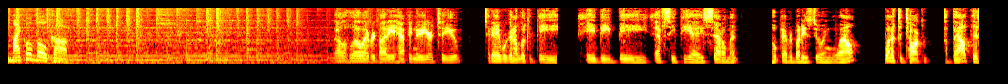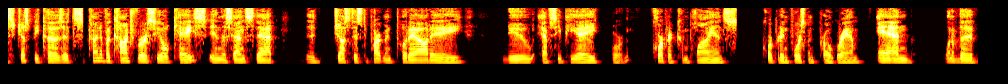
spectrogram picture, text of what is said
Michael Volkov. Well, hello, everybody. Happy New Year to you. Today, we're going to look at the ABB FCPA settlement. Hope everybody's doing well. Wanted to talk about this just because it's kind of a controversial case in the sense that the Justice Department put out a new FCPA or corporate compliance, corporate enforcement program. And one of the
